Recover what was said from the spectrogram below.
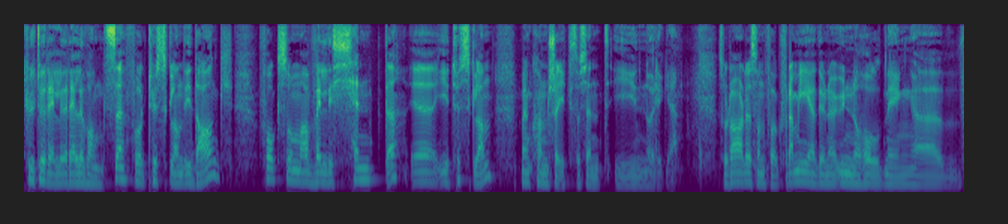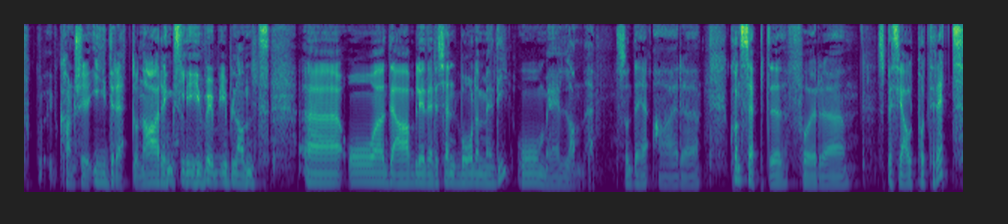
kulturell relevanse for Tyskland i dag. Folk som er veldig kjente eh, i Tyskland, men kanskje ikke så kjent i Norge. Så da er det sånn folk fra mediene, underholdning, kanskje idrett og næringsliv iblant. Og da blir dere kjent både med de og med landet. Så det er konseptet for spesialportrett.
